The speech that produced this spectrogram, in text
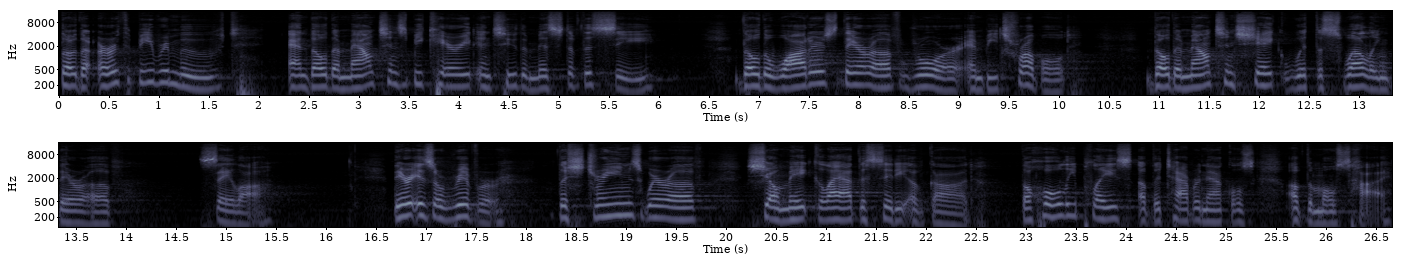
though the earth be removed, and though the mountains be carried into the midst of the sea, though the waters thereof roar and be troubled though the mountains shake with the swelling thereof. Selah. There is a river, the streams whereof shall make glad the city of God, the holy place of the tabernacles of the Most High.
